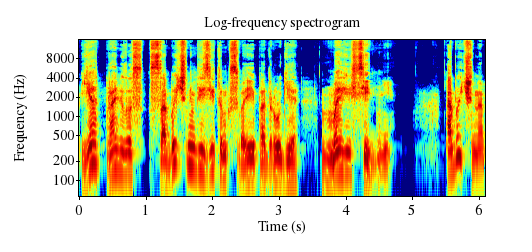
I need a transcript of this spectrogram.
я отправилась с обычным визитом к своей подруге Мэри Сидни. Обычно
